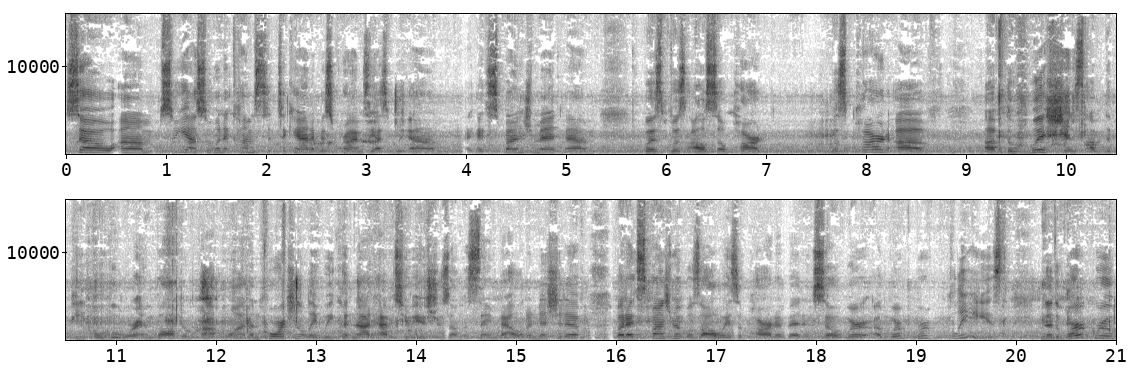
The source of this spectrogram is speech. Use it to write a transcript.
So um, so yeah, so when it comes to, to cannabis crimes, yes, we, um, expungement um, was was also part was part of of the wishes of the people who were involved in Prop 1. Unfortunately, we could not have two issues on the same ballot initiative, but expungement was always a part of it, and so we're, uh, we're, we're pleased. You know, the work group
